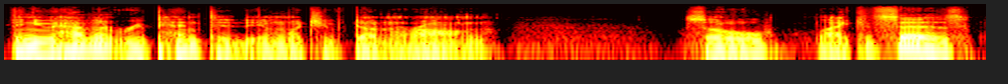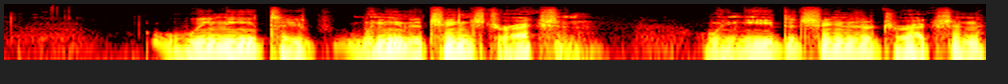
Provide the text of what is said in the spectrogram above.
then you haven't repented in what you've done wrong. So, like it says, we need to we need to change direction. We need to change our direction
